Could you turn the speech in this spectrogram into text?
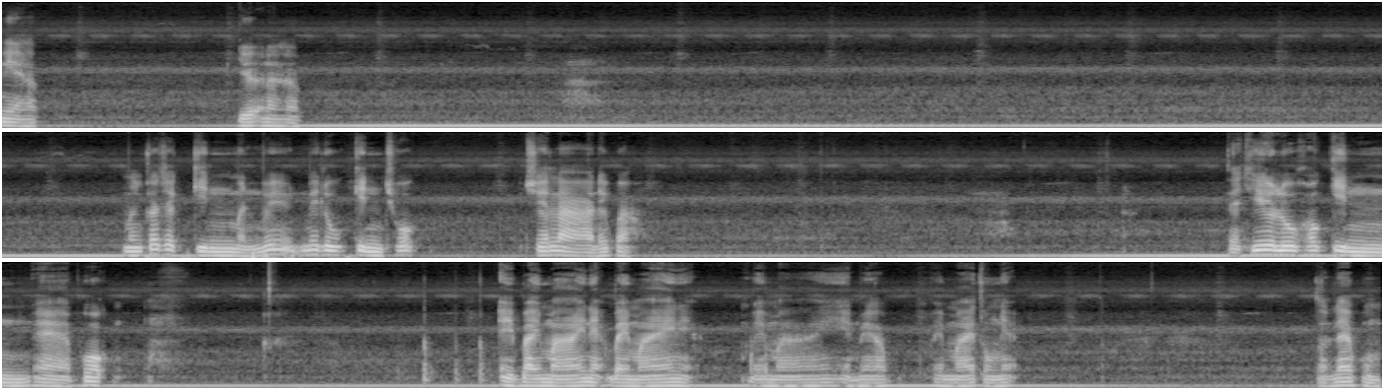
เนี่ยครับ เยอะนะครับ มันก็จะกินเหมือนไม่ไม่รู้กินชกเชื้อราหรือเปล่าแต่ที่รู้เขากินแอบพวก ไอ้ใบไม้เนี่ยใบไม้เนี่ยใบไม้เห็นไหมครับใบไม้ตรงเนี้ยตอนแรกผม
